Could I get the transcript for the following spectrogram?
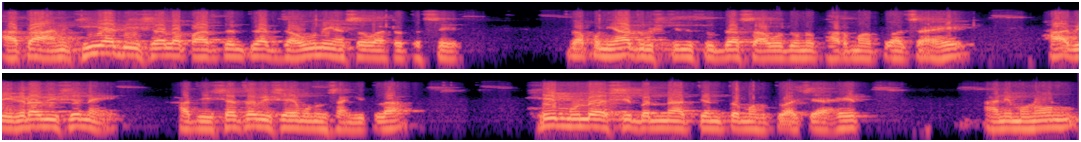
आता आणखी या देशाला पारतंत्र्यात जाऊ नये असं वाटत असेल तर आपण या दृष्टीने सुद्धा सावध होणं फार महत्वाचं आहे. हा वेगळा विषय नाही हा देशाचा विषय म्हणून सांगितला. हे मुलं अशी बनणं अत्यंत महत्त्वाचे आहेत. आणि म्हणून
